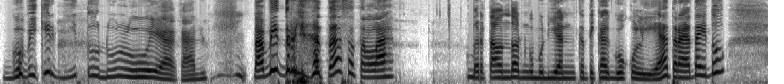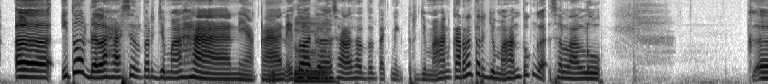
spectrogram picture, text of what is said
gue pikir gitu dulu ya kan. Tapi ternyata setelah bertahun-tahun kemudian ketika gue kuliah ternyata itu eh itu adalah hasil terjemahan ya kan itu Betul. adalah salah satu teknik terjemahan karena terjemahan tuh nggak selalu ke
